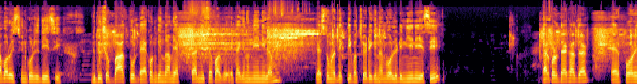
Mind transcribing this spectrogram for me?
আবারও স্পিন করে দিয়েছি, দুইশো বাহাত্তরটা, এখন কিন্তু আমি একটা নিতে পারব, এটা কিন্তু নিয়ে নিলাম। গ্যাস তোমরা দেখতেই পাচ্ছ, এটা কিন্তু আমি অলরেডি নিয়ে নিয়েছি। তারপর দেখা যাক, এরপরে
